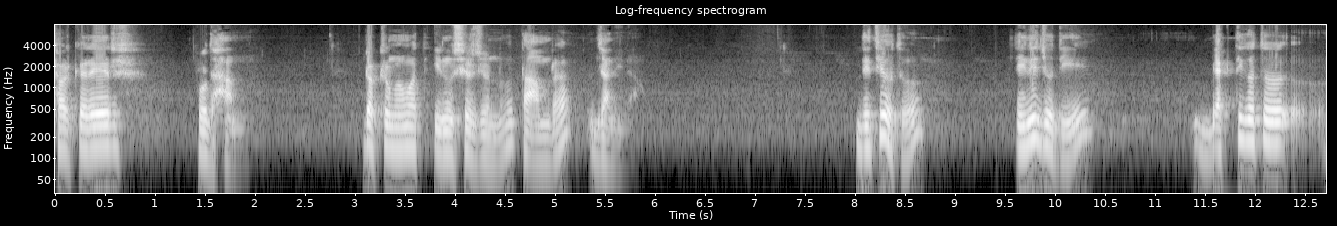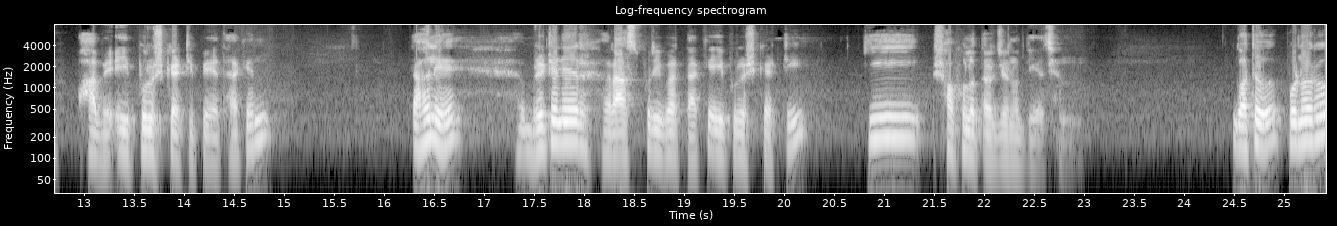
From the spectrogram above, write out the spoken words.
সরকারের প্রধান ডক্টর মোহাম্মদ ইউনুসের জন্য তা আমরা জানি না। দ্বিতীয়ত, তিনি যদি ব্যক্তিগতভাবে এই পুরস্কারটি পেয়ে থাকেন, তাহলে ব্রিটেনের রাজ পরিবার তাকে এই পুরস্কারটি কি সফলতার জন্য দিয়েছেন? গত পনেরো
